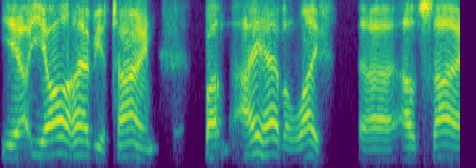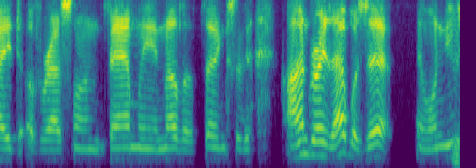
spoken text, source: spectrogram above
yeah, you all have your time, but I have a life uh, outside of wrestling, family, and other things. Andre, that was it. And when you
